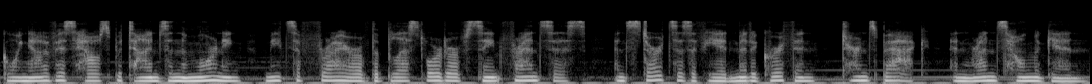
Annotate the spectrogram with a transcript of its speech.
going out of his house betimes in the morning, meets a friar of the blessed order of St. Francis, and starts as if he had met a griffin, turns back, and runs home again.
